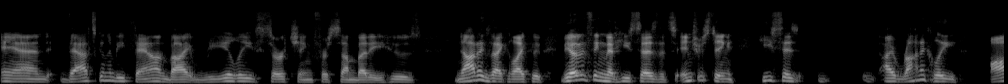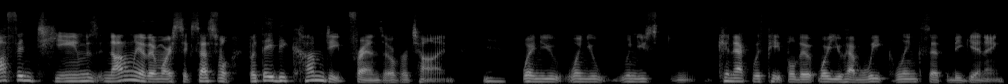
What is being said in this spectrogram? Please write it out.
and that's going to be found by really searching for somebody who's not exactly like you. The other thing that he says that's interesting, he says, ironically, often teams not only are they more successful, but they become deep friends over time yeah. when you when you when you connect with people that where you have weak links at the beginning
